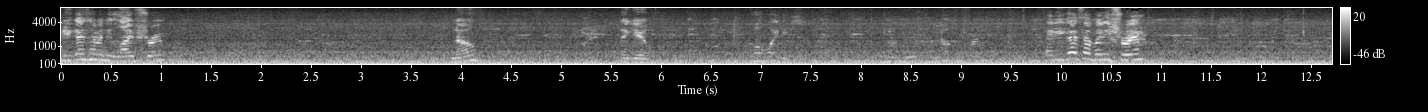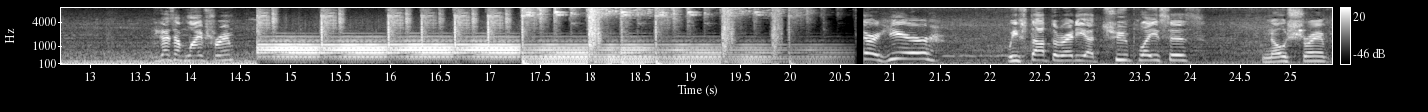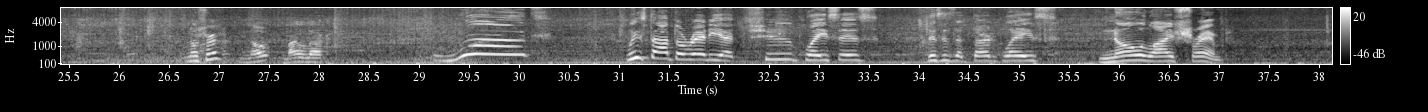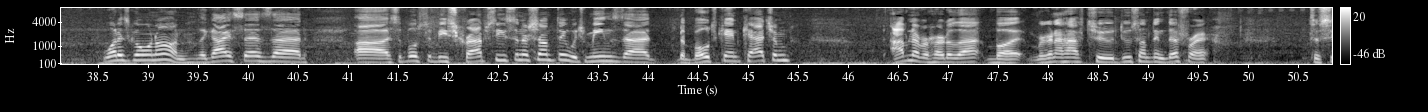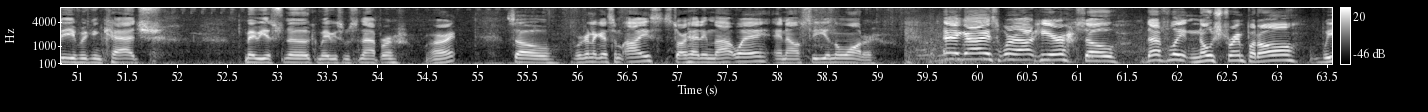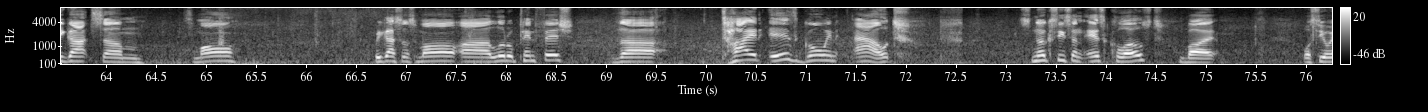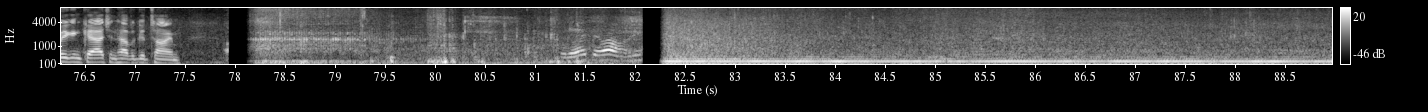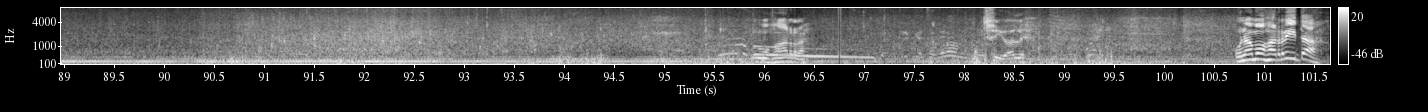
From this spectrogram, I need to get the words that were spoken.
Hey, do you guys have any live shrimp? No? Thank you. Call Whitey's. Hey, do you guys have any shrimp? You guys have live shrimp? We are here. We've stopped already at two places. No shrimp. No shrimp? Nope, my luck. What? We stopped already at two places. This is the third place. No live shrimp. What is going on? The guy says that uh, it's supposed to be scrap season or something, which means that the boats can't catch them. I've never heard of that, but we're gonna have to do something different to see if we can catch maybe a snook, maybe some snapper. All right. So we're gonna get some ice, start heading that way, and I'll see you in the water. Hey guys, we're out here. So definitely no shrimp at all. We got some small, we got some small uh, little pinfish. The tide is going out. Snook season is closed, but we'll see what we can catch and have a good time. Mojarra. Sí, vale. Una mojarrita.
